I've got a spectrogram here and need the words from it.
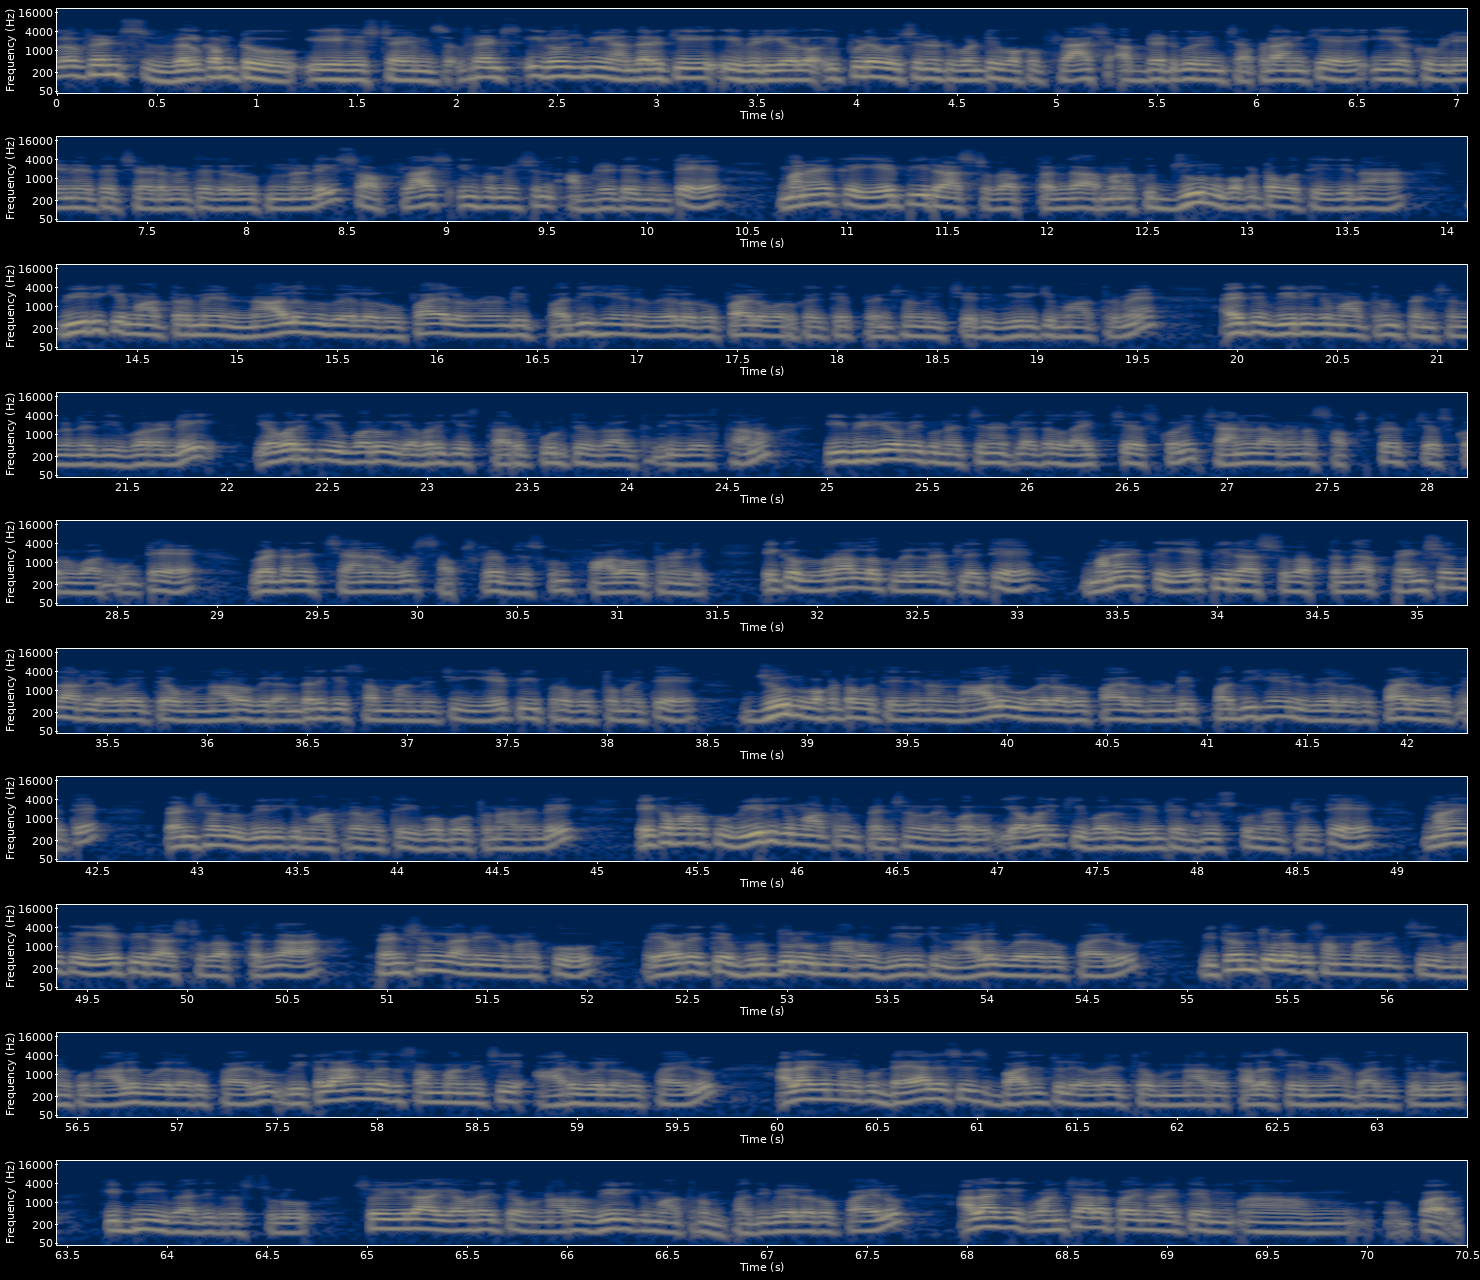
Hello friends welcome to AH times friends ఈరోజు మీ అందరికీ ఈ వీడియోలో ఇప్పుడే వచ్చినటువంటి ఒక ఫ్లాష్ అప్డేట్ గురించి చెప్పడానికే ఈ యొక్క వీడియోని అయితే చేయడం అయితే జరుగుతుందండి. సో ఆ ఫ్లాష్ ఇన్ఫర్మేషన్ అప్డేట్ ఏంటంటే మన యొక్క ఏపీ రాష్ట్ర వ్యాప్తంగా మనకు జూన్ ఒకటవ తేదీన వీరికి మాత్రమే నాలుగు వేల రూపాయల నుండి పదిహేను వేల రూపాయల వరకు అయితే పెన్షన్లు ఇచ్చేది వీరికి మాత్రమే. అయితే వీరికి మాత్రం పెన్షన్లు అనేది ఇవ్వరండి. ఎవరికి ఇవ్వరు ఎవరికి ఇస్తారు పూర్తి వివరాలు తెలియజేస్తాను. ఈ వీడియో మీకు నచ్చినట్లయితే లైక్ చేసుకొని ఛానల్ ఎవరైనా సబ్స్క్రైబ్ చేసుకున్న వారు ఉంటే వెంటనే ఛానల్ కూడా సబ్స్క్రైబ్ చేసుకుని ఫాలో అవుతానండి ఇక వివరాల్లోకి వెళ్ళినట్లయితే మన యొక్క ఏపీ రాష్ట్ర వ్యాప్తంగా పెన్షన్దారులు ఎవరైతే ఉన్నారో వీరందరికీ సంబంధించి ఏపీ ప్రభుత్వం అయితే జూన్ ఒకటవ తేదీన నాలుగు వేల రూపాయల నుండి పదిహేను వేల రూపాయల వరకు అయితే పెన్షన్లు వీరికి మాత్రం అయితే ఇవ్వబోతున్నారండి. ఇక మనకు వీరికి మాత్రం పెన్షన్లు ఇవ్వరు. ఎవరికి ఇవ్వరు ఏంటి అని చూసుకున్నట్లయితే మన యొక్క ఏపీ రాష్ట్ర వ్యాప్తంగా పెన్షన్లు అనేవి మనకు ఎవరైతే వృద్ధులు ఉన్నారో వీరికి నాలుగు వేల రూపాయలు వితంతువులకు సంబంధించి మనకు నాలుగు వేల రూపాయలు వికలాంగులకు సంబంధించి ఆరు వేల రూపాయలు అలాగే మనకు డయాలసిస్ బాధితులు ఎవరైతే ఉన్నారో తలసేమియా బాధితులు కిడ్నీ వ్యాధిగ్రస్తులు సో ఇలా ఎవరైతే ఉన్నారో వీరికి మాత్రం పదివేల రూపాయలు అలాగే వంచాలపైన అయితే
